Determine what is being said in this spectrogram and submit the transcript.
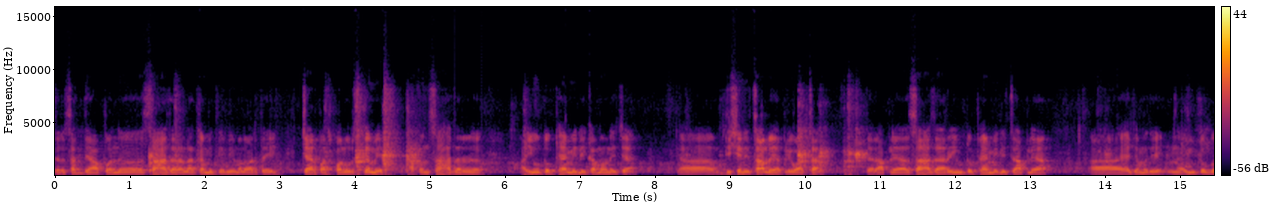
तर सध्या आपण सहा हजाराला कमीत कमी मला वाटतं आहे चार पाच फॉलोअर्स कमी आहेत. आपण सहा हजार यूट्यूब फॅमिली कमावण्याच्या दिशेने चालू आहे आपली वाटचाल. तर आपल्या सहा हजार यूट्यूब फॅमिलीचं आपल्या ह्याच्यामध्ये यूट्यूब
